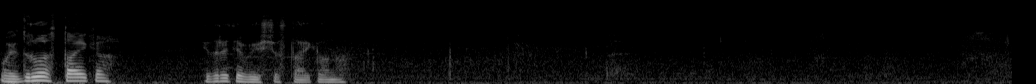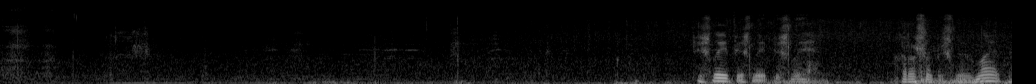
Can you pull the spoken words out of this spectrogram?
Ось друга стайка. І третя вища стайка вона. Пішли, пішли, пішли. Хорошо пішли, знаєте.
